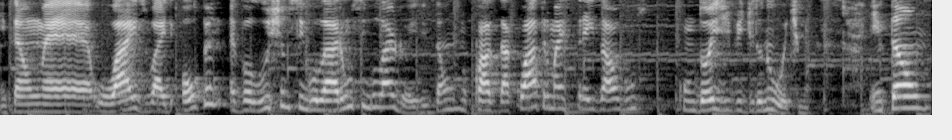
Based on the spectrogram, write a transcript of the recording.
Então é o Eyes Wide Open, Evolution, Singular 1, Singular 2. Então, no caso, dá quatro mais três álbuns, com dois dividido no último. Então,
